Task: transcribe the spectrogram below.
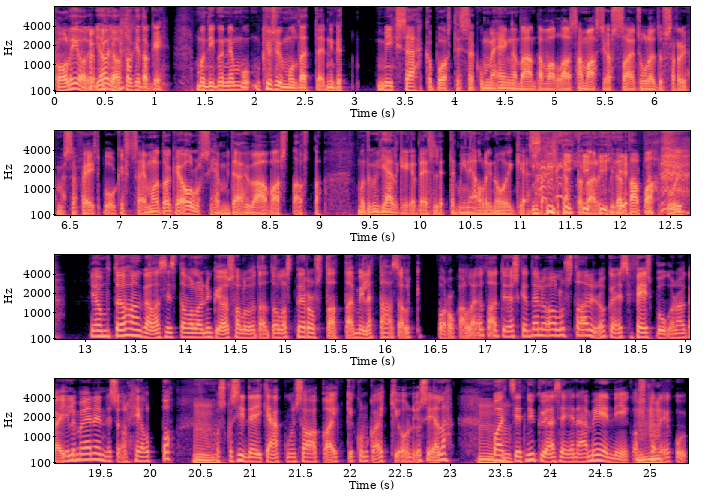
Oli, oli. Joo, joo, toki, toki. Mutta niin ne kysyi multa, että, niin kuin, että miksi sähköpostissa, kun me hengataan tavallaan samassa jossain suljetussa ryhmässä Facebookissa, ei mulla oikein ollut siihen mitään hyvää vastausta. Mutta kun jälkikäteen sille, että minä olin oikeassa, että nyt, mitä tapahtui. Joo, mutta on hankala siis tavallaan nykyään, jos haluaa jotain tuollaista perustaa tai mille tahansa jollekin porukalle jotain työskentelyalustaa, niin okei, se Facebook on aika ilmeinen ja se on helppo, mm. koska sinne ikään kuin saa kaikki, kun kaikki on jo siellä. Mm-hmm. Paitsi, että nykyään se ei enää mene niin, koska Mhm. mm-hmm. joku,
